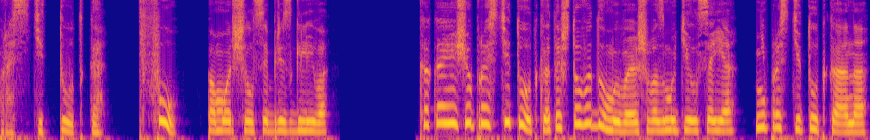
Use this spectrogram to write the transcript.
«Проститутка! Тфу!» — поморщился брезгливо. «Какая еще проститутка? Ты что выдумываешь?» — возмутился я. «Не проститутка она».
